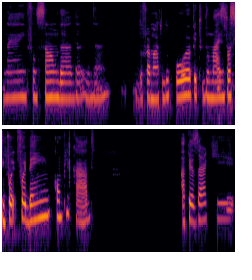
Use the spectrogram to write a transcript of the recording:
né em função da, da, da, do formato do corpo e tudo mais. Então, assim, foi, foi bem complicado. Apesar que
